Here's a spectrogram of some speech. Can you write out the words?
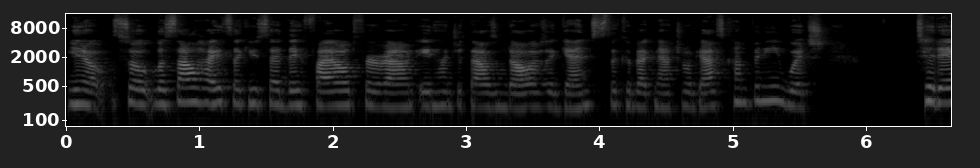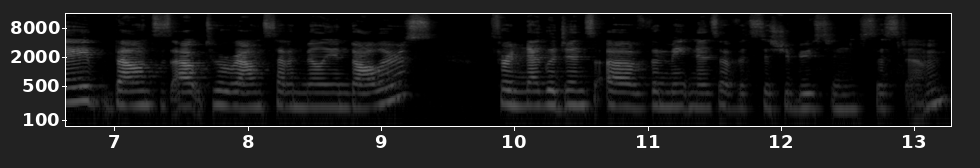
you know, so LaSalle Heights, like you said, they filed for around eight hundred thousand dollars against the Quebec Natural Gas Company, which today balances out to around seven million dollars for negligence of the maintenance of its distribution system.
